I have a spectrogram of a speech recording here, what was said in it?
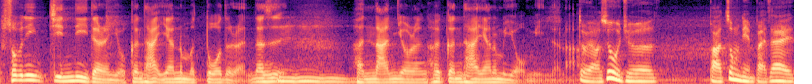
说不定经历的人有跟他一样那么多的人，但是嗯嗯嗯。很难有人会跟他一样那么有名的啦。对啊，所以我觉得把重点摆在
